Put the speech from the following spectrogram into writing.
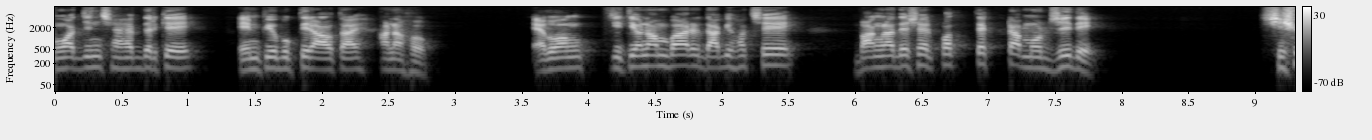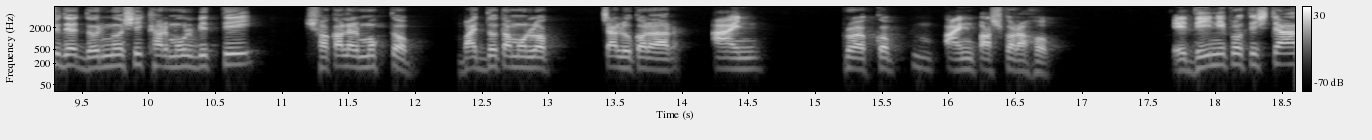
মুয়াজ্জিন সাহেবদেরকে এমপিও ভুক্তির আওতায় আনা হোক। এবং তৃতীয় নম্বর দাবি হচ্ছে, বাংলাদেশের প্রত্যেকটা মসজিদে শিশুদের ধর্মীয় শিক্ষার মূল ভিত্তি সকালের মুক্তব, বাধ্যতামূলক চালু করার আইন প্রয়োগ আইন পাশ করা হোক। এই দিনই প্রতিষ্ঠান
